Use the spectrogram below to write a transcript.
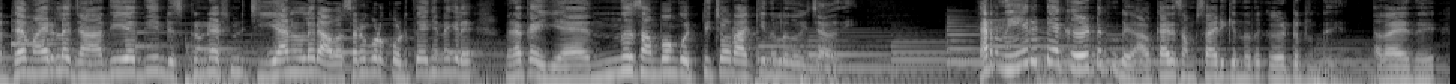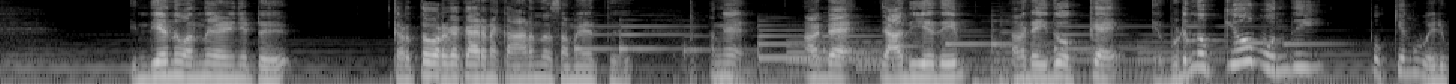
അദ്ദേഹമായിട്ടുള്ള ജാതീയതയും ഡിസ്ക്രിമിനേഷൻ ചെയ്യാനുള്ള ഒരു അവസരം കൂടെ കൊടുത്തു കഴിഞ്ഞിട്ടുണ്ടെങ്കിൽ ഇവനൊക്കെ എന്ന് സംഭവം കൊറ്റിച്ചോറാക്കി എന്നുള്ളത് ചോദിച്ചാൽ മതി. കാരണം നേരിട്ട് കേട്ടിട്ടുണ്ട് ആൾക്കാർ സംസാരിക്കുന്നത് കേട്ടിട്ടുണ്ട്. അതായത് ഇന്ത്യയിൽ നിന്ന് വന്നു കഴിഞ്ഞിട്ട് കറുത്ത വർഗക്കാരനെ കാണുന്ന സമയത്ത് അങ്ങ് അവന്റെ ജാതീയതയും അവന്റെ ഇതുമൊക്കെ എവിടുന്നൊക്കെയോ പൊന്തി പൊക്കി അങ്ങ് വരും.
